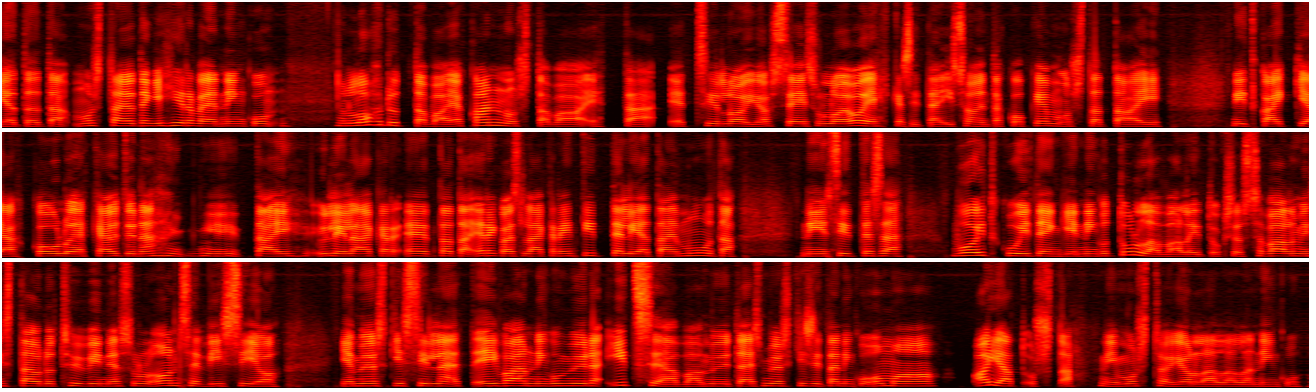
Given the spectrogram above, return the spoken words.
Ja tota, musta on jotenkin hirveän niin kuin lohduttavaa ja kannustavaa, että, että silloin jos ei sulla ole ehkä sitä isointa kokemusta tai niitä kaikkia kouluja käytynä tai ylilääkäri, eh, tota, erikoislääkärin titteliä tai muuta, niin sitten sä voit kuitenkin niin tulla valituksi, jos sä valmistaudut hyvin ja sulla on se visio. Ja myöskin sillä, että ei vaan niin myydä itseään, vaan myytäisi myöskin sitä niin omaa ajatusta, niin musta on jollain lailla niin kuin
